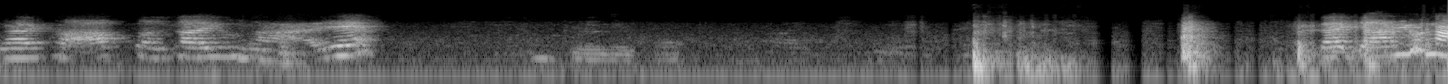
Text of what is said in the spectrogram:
ไงครับตันไกลอยู่ไหนไกลอยู่ไหน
